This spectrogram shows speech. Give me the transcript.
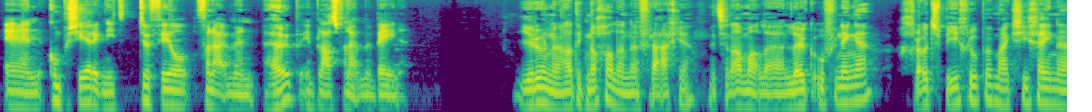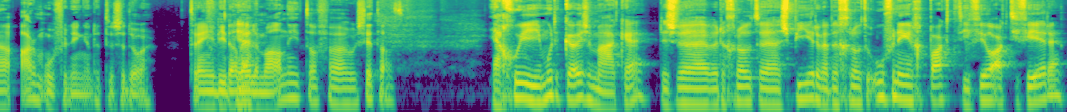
en compenseer ik niet te veel vanuit mijn heup in plaats vanuit mijn benen. Jeroen, had ik nog wel een uh, vraagje. Dit zijn allemaal uh, leuke oefeningen, grote spiergroepen, maar ik zie geen uh, armoefeningen ertussendoor. train je die dan Ja. helemaal niet? Of eh, hoe zit dat? Ja, goeie, je moet een keuze maken. Hè? Dus we hebben de grote spieren, we hebben de grote oefeningen gepakt die veel activeren.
